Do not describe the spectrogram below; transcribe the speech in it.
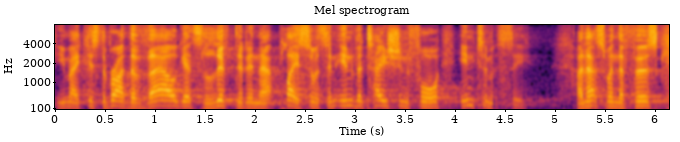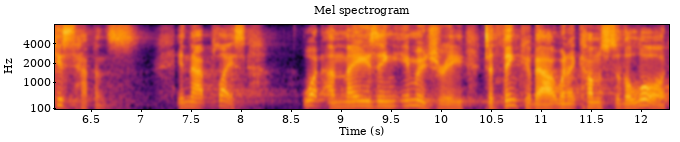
you may kiss the bride, the veil gets lifted in that place. So it's an invitation for intimacy. And that's when the first kiss happens in that place. What amazing imagery to think about when it comes to the Lord.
